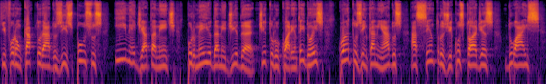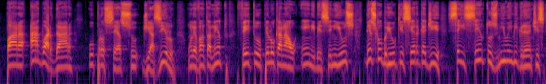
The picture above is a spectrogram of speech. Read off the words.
que foram capturados e expulsos imediatamente por meio da medida Título 42, quanto os encaminhados a centros de custódias do ICE para aguardar o processo de asilo. Um levantamento feito pelo canal NBC News descobriu que cerca de 600 mil imigrantes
